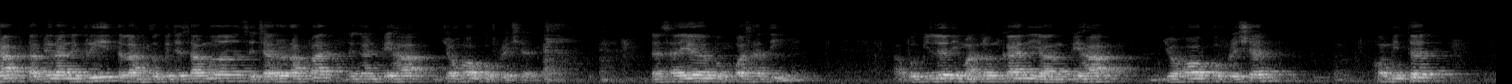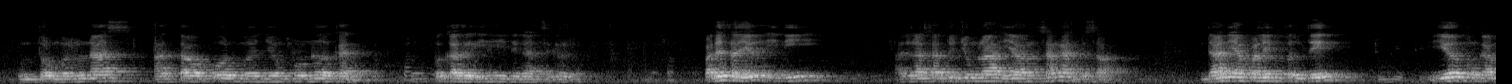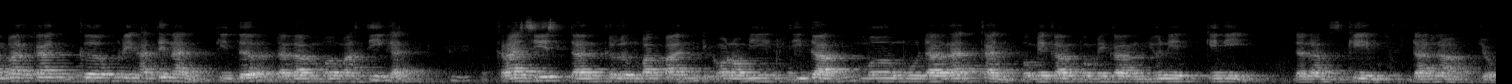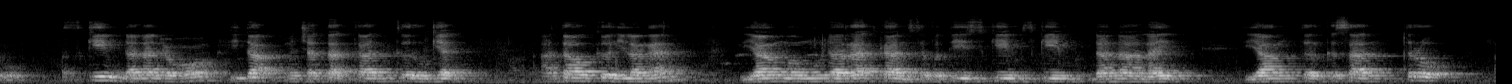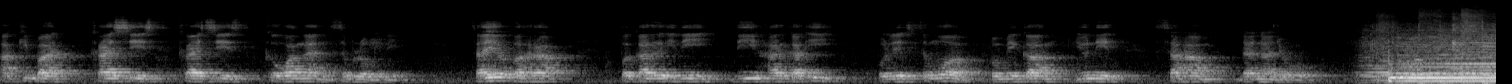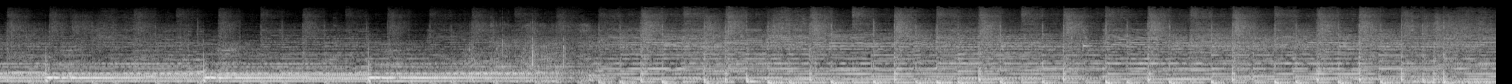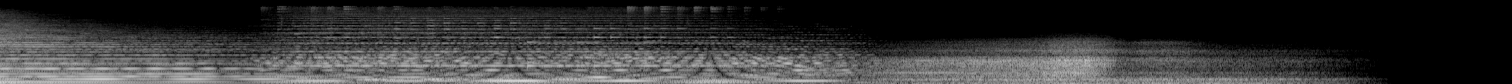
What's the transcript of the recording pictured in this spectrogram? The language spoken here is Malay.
pihak pentadbiran negeri telah bekerjasama secara rapat dengan pihak Johor Corporation. Dan saya berpuas hati apabila dimaklumkan yang pihak Johor Corporation komited untuk melunas ataupun menyempurnakan perkara ini dengan segera. Pada saya ini adalah satu jumlah yang sangat besar dan yang paling penting ia menggambarkan keprihatinan kita dalam memastikan krisis dan kelembapan ekonomi tidak memudaratkan pemegang-pemegang unit kini dalam skim dana Johor. Skim dana Johor tidak mencatatkan kerugian atau kehilangan yang memudaratkan seperti skim-skim dana lain yang terkesan teruk akibat krisis-krisis kewangan sebelum ini. Saya berharap perkara ini dihargai oleh semua pemegang unit saham Dana Johor.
